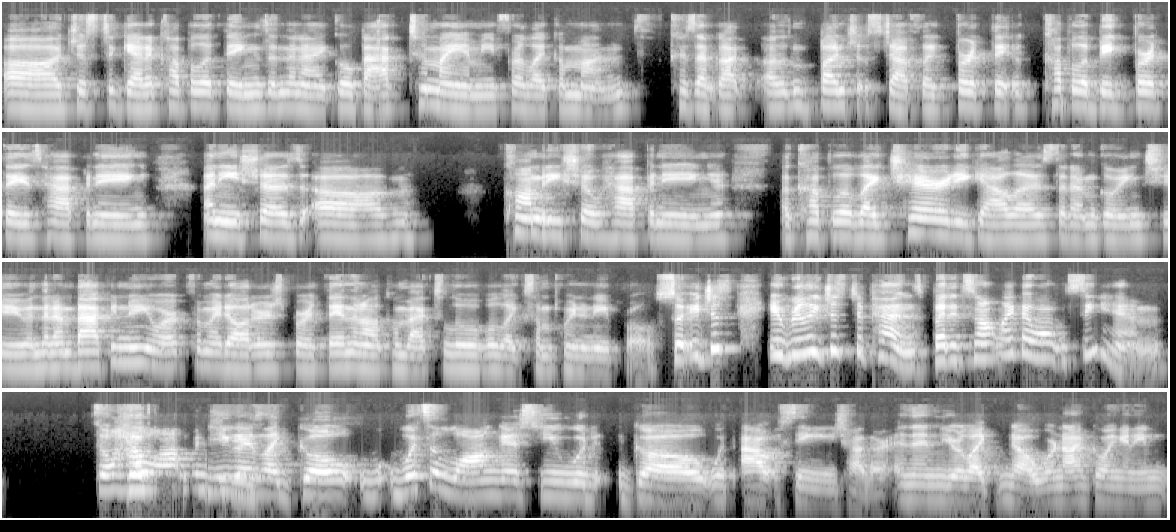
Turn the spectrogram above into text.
uh just to get a couple of things and then I go back to Miami for like a month because I've got a bunch of stuff like birthday a couple of big birthdays happening, Anisha's um comedy show happening, a couple of like charity galas that I'm going to and then I'm back in New York for my daughter's birthday and then I'll come back to Louisville like some point in April. So it just it really just depends, but it's not like I won't see him. So how often do you guys like go? What's the longest you would go without seeing each other? And then you're like, no, we're not going any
